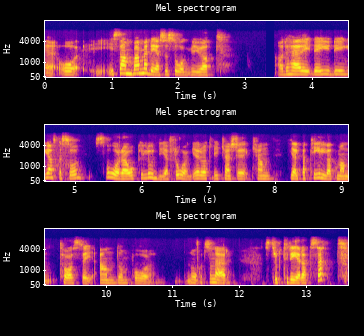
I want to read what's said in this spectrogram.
Eh, och i samband med det så såg vi ju att ja, det här det är, ju, det är ganska så svåra och luddiga frågor och att vi kanske kan hjälpa till att man tar sig an dem på något sånär strukturerat sätt.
